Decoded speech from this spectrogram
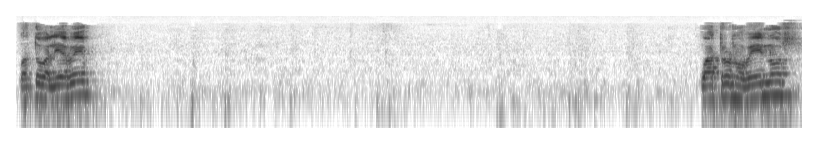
¿cuánto valía B? Cuatro novenos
